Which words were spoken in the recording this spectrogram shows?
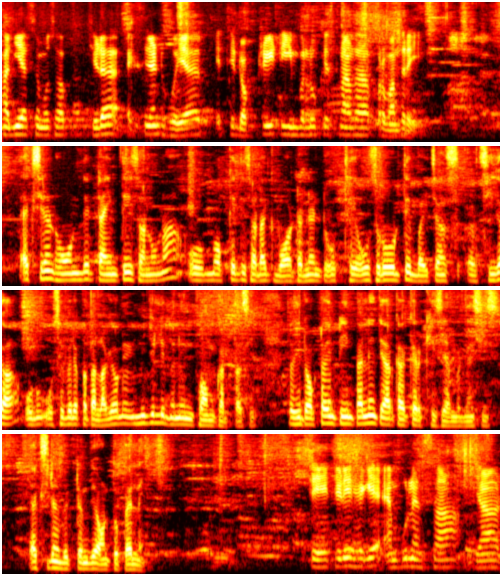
ਹਾਂਜੀ ਐਸਐਮਓ ਸਾਹਿਬ, ਜਿਹੜਾ ਐਕਸੀਡੈਂਟ ਹੋਇਆ, ਇੱਥੇ ਡਾਕਟਰੀ ਟੀਮ ਵੱਲੋਂ ਕਿਸ ਤਰ੍ਹਾਂ ਦਾ ਪ੍ਰਬੰਧ ਰਹੇ? ਐਕਸੀਡੈਂਟ ਹੋਣ ਦੇ ਟਾਈਮ ਤੇ ਹੀ ਸਾਨੂੰ ਨਾ ਉਹ ਮੌਕੇ ਤੇ ਸਾਡਾ ਇੱਕ ਵਾਰ ਅਟੈਂਡੈਂਟ ਉੱਥੇ ਉਸ ਰੋਡ ਤੇ ਬਾਈ ਚਾਂਸ ਸੀਗਾ। ਉਹਨੂੰ ਉਸੇ ਵੇਲੇ ਪਤਾ ਲੱਗ ਗਿਆ। ਉਹਨੇ ਇਮੀਡੀਏਟਲੀ ਮੈਨੂੰ ਇਨਫੋਰਮ ਕਰਤਾ ਸੀ। ਤਾਂ ਅਸੀਂ ਡਾਕਟਰ ਦੀ ਟੀਮ ਪਹਿਲਾਂ ਹੀ ਤਿਆਰ ਕਰਕੇ ਰੱਖੀ ਸੀ ਐਮਰਜੈਂਸੀ ਐਕਸੀਡੈਂਟ ਵਿਕਟਮ ਦੇ ਆਉਣ ਤੋਂ ਪਹਿਲਾਂ ਹੀ। ਤੇ ਜਿਹੜੇ ਹੈਗੇ ਐਂਬੂਲੈਂਸਾਂ ਜਾਂ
